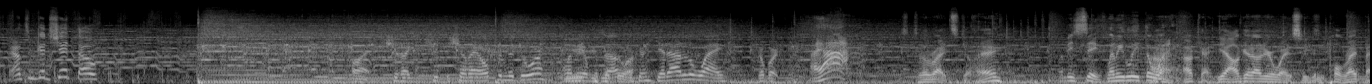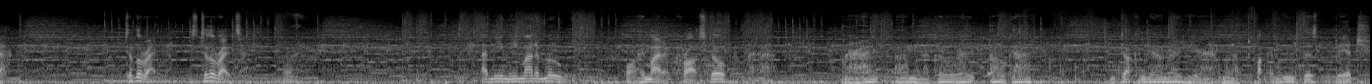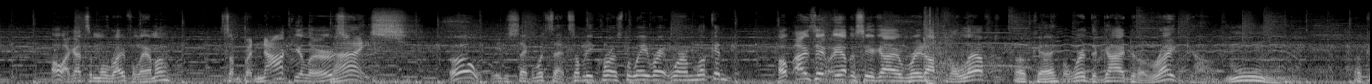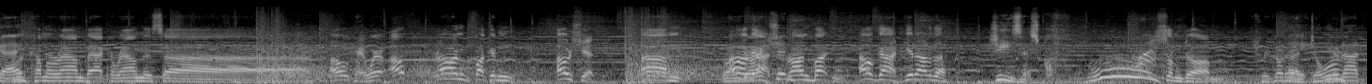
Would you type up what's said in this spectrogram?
Found some good shit though. All right. Should I should, should I open the door? Let me open the door. okay. Get out of the way. Go back. Aha! It's to the right still, hey? Let me see. Let me lead the All way. right, Okay. Yeah, I'll get out of your way so you can pull right back. To the right. It's to the right side. I mean, he might have moved. Well, he might have crossed over. All right, I'm gonna go right. Oh God, I'm ducking down right here. I'm gonna fucking loot this bitch. Oh, I got some more rifle ammo. Some binoculars. Nice. Oh, wait a second. What's that? Somebody across the way right where I'm looking? Oh, I see. Yep, I see a guy right off to the left. Okay. But where'd the guy to the right go? Mmm. Okay. Gonna come around back around this. uh... Okay, where? Oh, wrong fucking. Oh shit. Um. Wrong oh direction? God, wrong button. Oh God, get out of the. Jesus Christ, dumb. Should we go to Hey, that door? you're not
